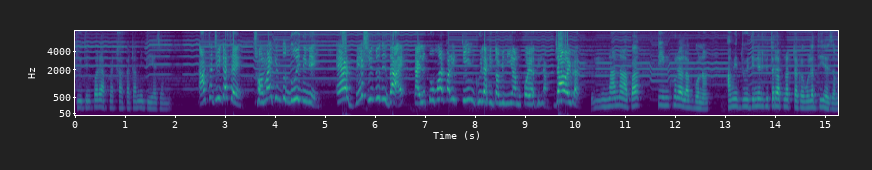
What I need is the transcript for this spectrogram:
দুই দিন পরে আপনার টাকাটা আমি দিয়ে যাব। আচ্ছা ঠিক আছে। সময় কিন্তু দুই দিনেই। এর বেশি যদি যায় তাইলে তোমার বাড়ির টিন খুলা কিন্তু আমি নিয়ম কইয়া দিলাম। যাও এবার। না না আপা টিন খোলা লাগবো না। আমি দুই দিনের ভিতরে আপনার টাকাগুলো দিয়ে যাব।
